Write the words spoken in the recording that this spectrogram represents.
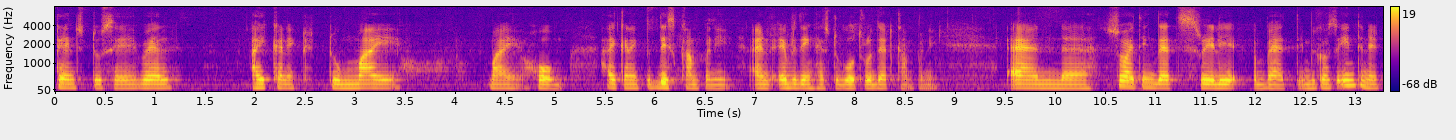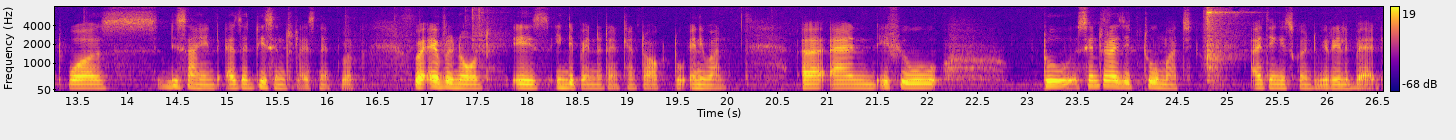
tends to say, well, I connect to my my home, I connect to this company, and everything has to go through that company. And uh, so I think that's really a bad thing because the internet was designed as a decentralized network where every node is independent and can talk to anyone. Uh, and if you do centralize it too much, I think it's going to be really bad.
